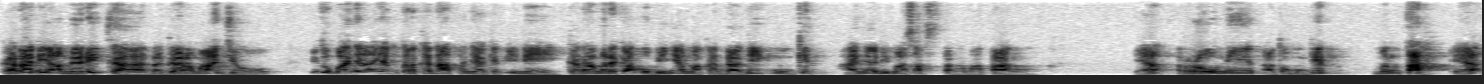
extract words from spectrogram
karena di Amerika, negara maju, itu banyak yang terkena penyakit ini. Karena mereka hobinya makan daging mungkin hanya dimasak setengah matang. Ya, raw meat atau mungkin mentah ya.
